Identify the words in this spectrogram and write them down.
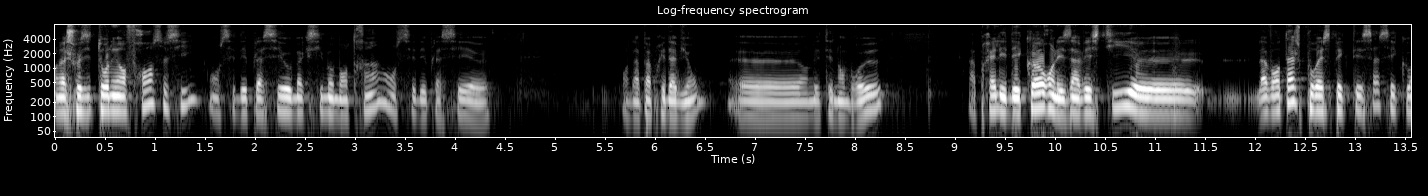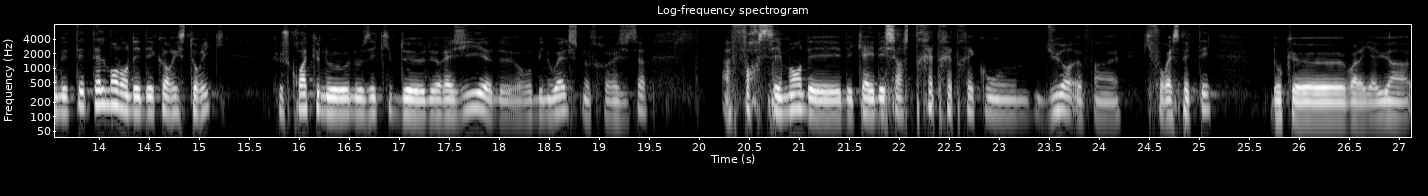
On a choisi de tourner en France aussi. On s'est déplacé au maximum en train. On s'est déplacé. Euh, on n'a pas pris d'avion. on était nombreux. Après, les décors, on les investit. L'avantage pour respecter ça, c'est qu'on était tellement dans des décors historiques que je crois que nos, équipes de, de, régie, de Robin Welch, notre régisseur, a forcément des, cahiers des charges très très très durs, enfin qu'il faut respecter. Donc euh, voilà, il y a eu un.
